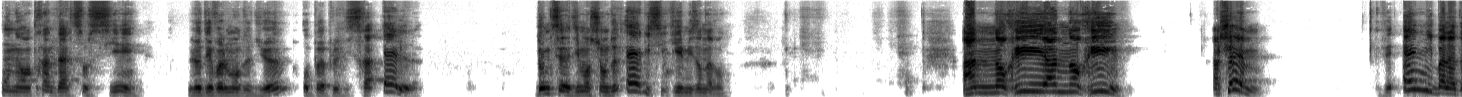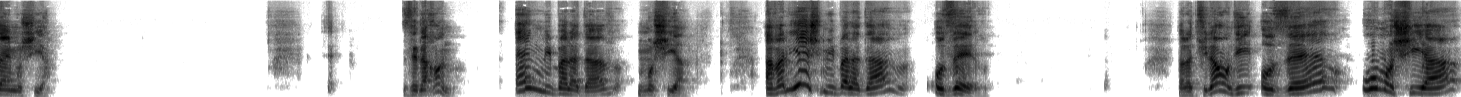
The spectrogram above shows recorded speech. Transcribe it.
on est en train d'associer le dévoilement de Dieu au peuple d'Israël. Donc, c'est la dimension de elle ici qui est mise en avant. Anochi, Anochi, Hachem, Ve'en mi baladai Moshia. Zenachon, אין מבלעדיו מושיע, אבל יש מבלעדיו עוזר. Dans la tfila, on dit Ozer ou Moshia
